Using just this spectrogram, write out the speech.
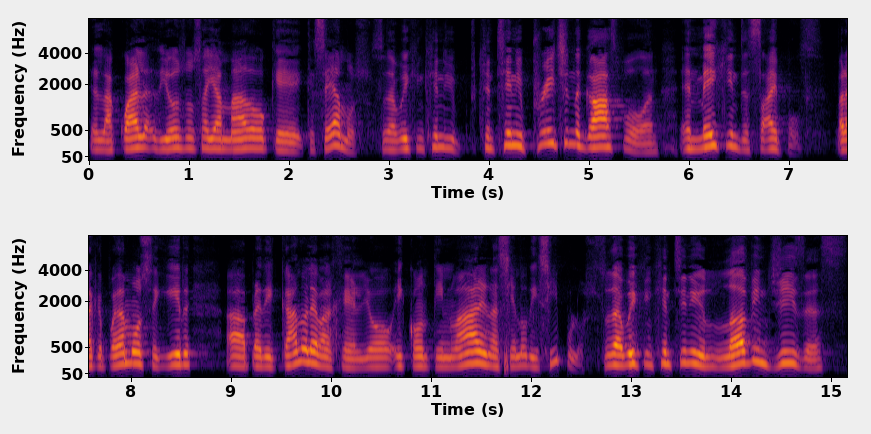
en la cual Dios nos ha llamado que, que seamos, So that we can continue, continue preaching the gospel and, and making disciples. Para que podamos seguir ah, predicando el Evangelio y continuar en haciendo discípulos, so that we can continue loving Jesus,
